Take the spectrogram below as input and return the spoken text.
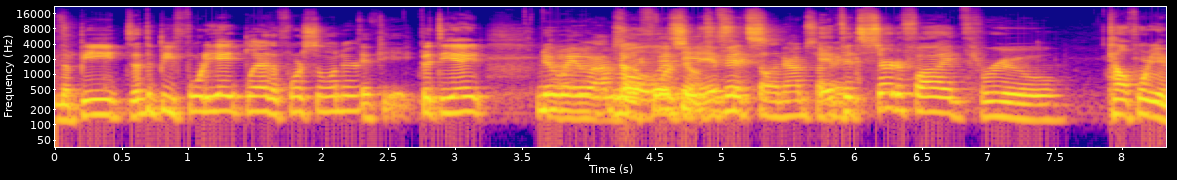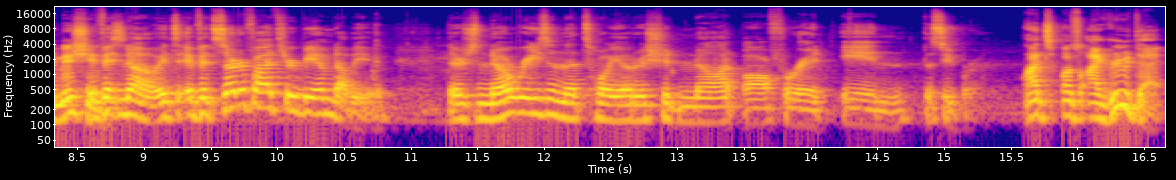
the B. Is that the B48 Blair, the four-cylinder? 58. 58. No, wait, wait, I'm No, sorry. listen, 14 if six it's cylinder. I'm sorry. if it's certified through California emissions. if it no, it's if it's certified through BMW, there's no reason that Toyota should not offer it in the Supra. That's, that's- I agree with that.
